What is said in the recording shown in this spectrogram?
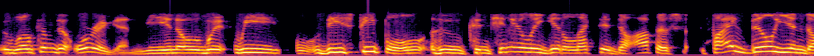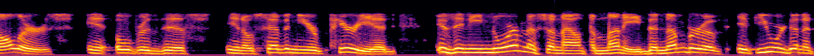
Welcome to Oregon. You know, we, we these people who continually get elected to office, five billion dollars over this, you know, seven year period is an enormous amount of money. The number of, if you were going to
